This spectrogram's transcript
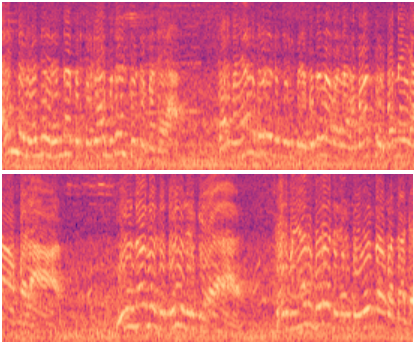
ஐம்பது வண்டி இரண்டாம் பிரிச்சிருக்கா முதல் சுட்டு பண்ணையா கருமையான போராட்டத்திற்கு இருக்கிற முதலாவதாக மாத்தூர் பொன்னையா அம்பலா இரண்டாவது பெறுவதற்கு கருமையான கடுமையான போராட்டத்திற்கு பிறகு இரண்டாவதாக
